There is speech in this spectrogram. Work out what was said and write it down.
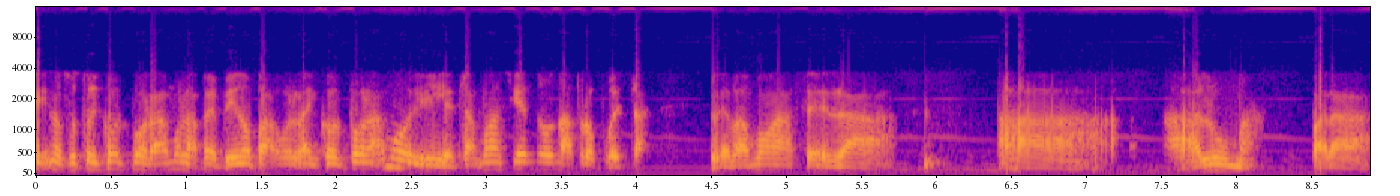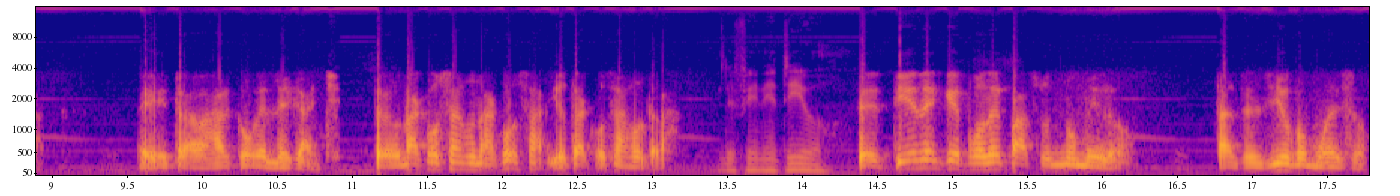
sí, nosotros incorporamos la Pepino Power, la incorporamos y le estamos haciendo una propuesta. Le vamos a hacer a, a, Luma para eh, trabajar con el desganche. Pero una cosa es una cosa y otra cosa es otra. Definitivo. Se tienen que poner para su número, tan sencillo como eso.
